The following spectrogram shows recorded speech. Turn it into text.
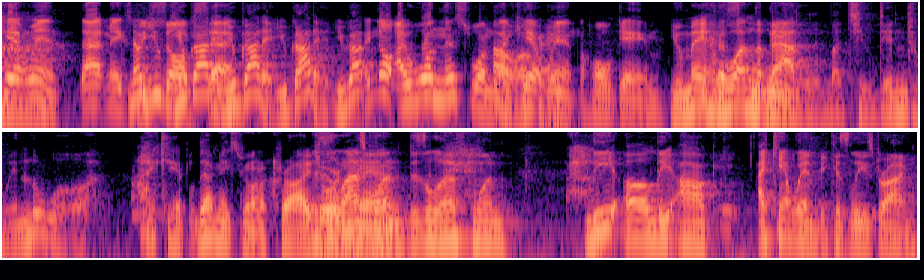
can't win. That makes No, me you, so you got it. You got it. You got it. You got it. No, I won this one, but Oh, I can't okay. win the whole game. You may have won the Lee- battle, but you didn't win the war. I can't. That makes me want to cry, This Jordan. is the last man. one. This is the last one. Lee, oh, Lee, oh, I can't win because Lee's drawing.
